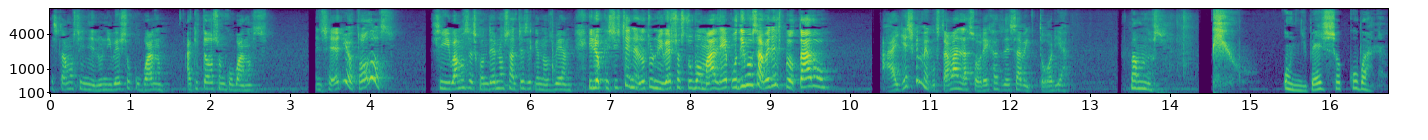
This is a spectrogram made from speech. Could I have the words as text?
Estamos en el universo cubano. Aquí todos son cubanos. ¿En serio? ¿Todos? Sí, vamos a escondernos antes de que nos vean. Y lo que hiciste en el otro universo estuvo mal, ¿eh? Pudimos haber explotado. Ay, es que me gustaban las orejas de esa victoria. Vámonos. Piu. Universo cubano.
